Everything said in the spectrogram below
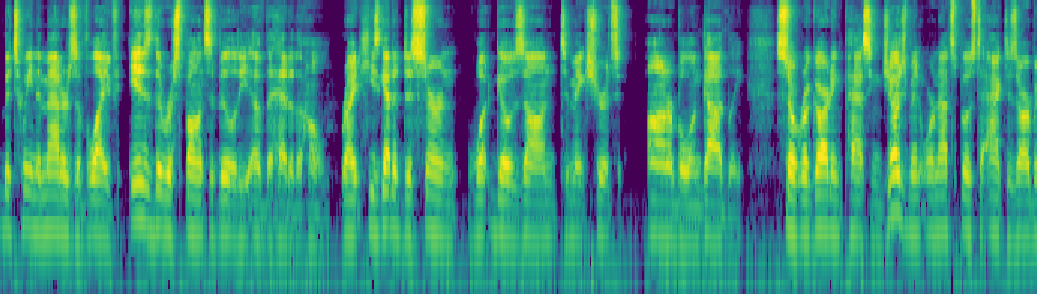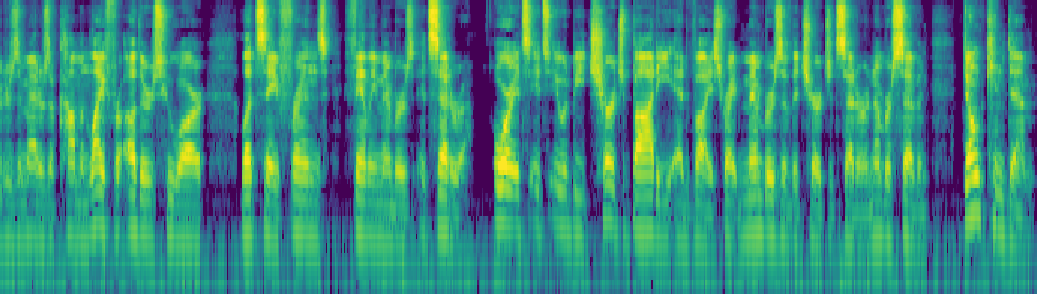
between the matters of life is the responsibility of the head of the home, right? He's got to discern what goes on to make sure it's honorable and godly. So, regarding passing judgment, we're not supposed to act as arbiters in matters of common life for others who are, let's say, friends, family members, etc. Or it's, it's it would be church body advice, right? Members of the church, etc. Number seven, don't condemn.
